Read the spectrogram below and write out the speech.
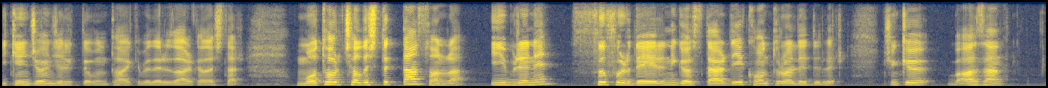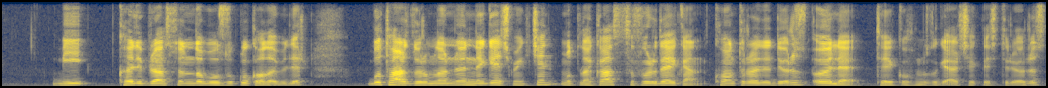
İkinci öncelikte bunu takip ederiz arkadaşlar. Motor çalıştıktan sonra ibrenin sıfır değerini gösterdiği kontrol edilir. Çünkü bazen bir kalibrasyonda bozukluk olabilir. Bu tarz durumların önüne geçmek için mutlaka sıfırdayken kontrol ediyoruz. Öyle take-off'umuzu gerçekleştiriyoruz.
